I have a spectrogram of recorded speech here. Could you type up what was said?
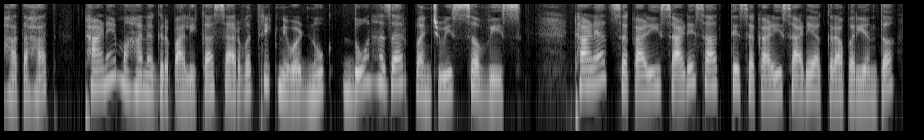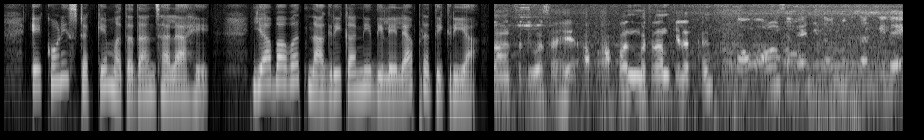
पाहत आहात ठाणे महानगरपालिका सार्वत्रिक निवडणूक दोन हजार पंचवीस सव्वीस. ठाण्यात सकाळी साडेसात ते सकाळी साडे अकरापर्यंत एकोणीस टक्के मतदान झालं आहे. याबाबत नागरिकांनी दिलेल्या प्रतिक्रिया. दिवस आहे. आप- आपण मतदान केलं का हो हो आम्ही सगळ्यांनी जाऊन मतदान केलंय.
